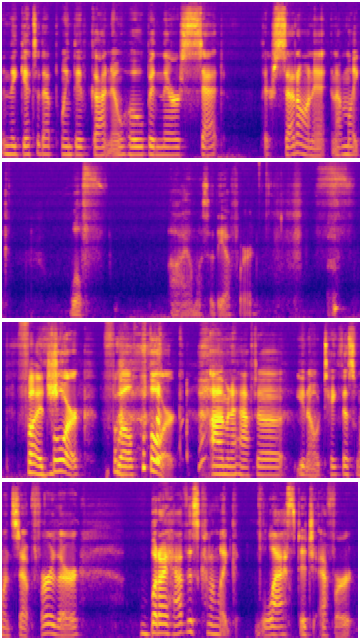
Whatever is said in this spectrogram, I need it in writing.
and they get to that point they've got no hope, and they're set, they're set on it, and I'm like, well, I almost said the f word. Fudge. Fork. Well, fork. I'm gonna have to, you know, take this one step further. But I have this kind of like last ditch effort.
